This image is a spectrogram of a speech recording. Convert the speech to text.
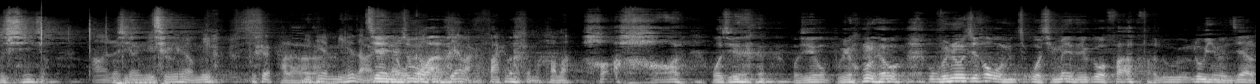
我去醒醒酒。啊，那行，你醒醒，明不是好了明天明天早上既然起来你这么晚今天晚上发生了什么，好吗？好好了，我觉得我觉得我不用了，我五分钟之后我们我群妹子就给我发发录录音文件了，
